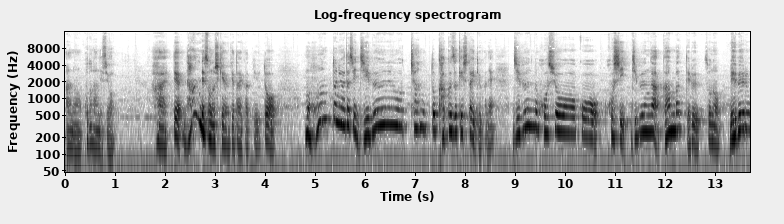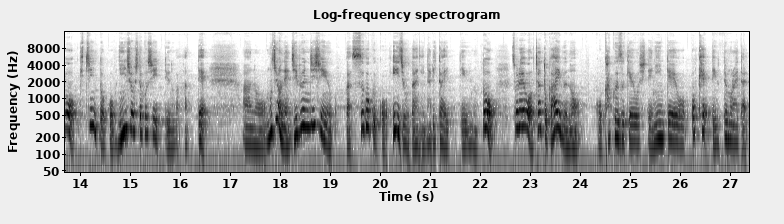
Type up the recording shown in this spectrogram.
あのことなんですよ。はい、でなんでその試験を受けたいかっていうともう本当に私自分をちゃんと格付けしたいというかね自分の保証をこう欲しい自分が頑張ってるそのレベルをきちんとこう認証してほしいっていうのがあってあのもちろんね自分自身がすごくこういい状態になりたいっていうのとそれをちゃんと外部のこう格付けをして認定を OK って言ってもらいたい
